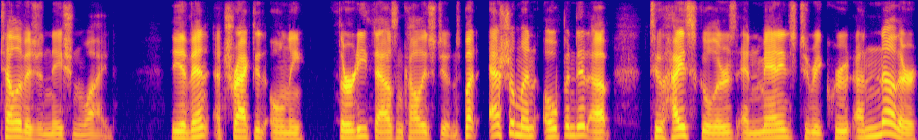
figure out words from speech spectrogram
television nationwide. The event attracted only 30,000 college students. But Eshelman opened it up to high schoolers and managed to recruit another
